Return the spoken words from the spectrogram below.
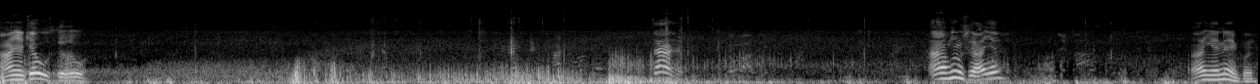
અહીંયા કેવું છે જો ચા હે? આ શું છે, અહીંયા? અહીંયા નહીં ભાઈ.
